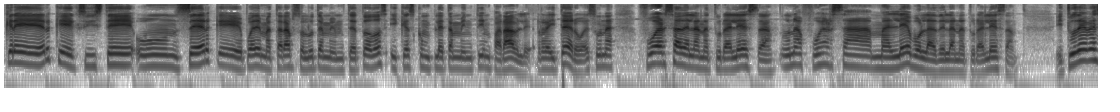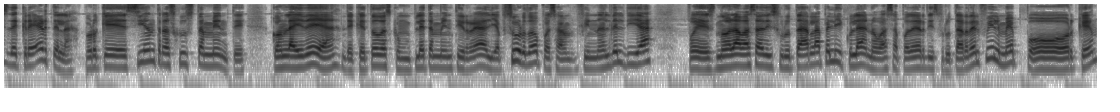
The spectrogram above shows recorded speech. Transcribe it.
creer que existe un ser que puede matar absolutamente a todos y que es completamente imparable. Reitero, es una fuerza de la naturaleza, una fuerza malévola de la naturaleza. Y tú debes de creértela, porque si entras justamente con la idea de que todo es completamente irreal y absurdo, pues al final del día pues no la vas a disfrutar la película, no vas a poder disfrutar del filme porque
